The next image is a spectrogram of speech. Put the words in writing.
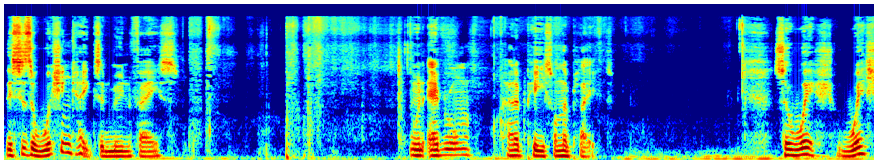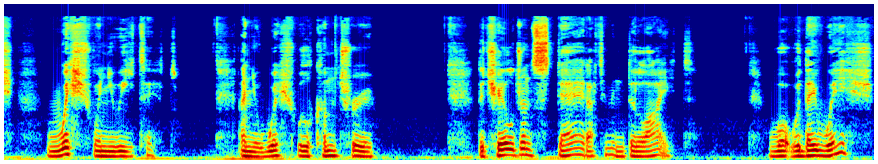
This is a wishing cake, said Moonface. When everyone had a piece on the plate. So wish, wish, wish when you eat it, and your wish will come true. The children stared at him in delight. What would they wish?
